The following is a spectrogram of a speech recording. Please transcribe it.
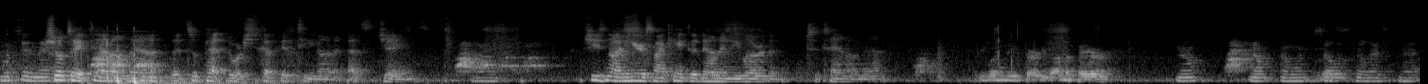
What's in there? She'll take ten on that. It's a pet door. She's got fifteen on it. That's Jane's. Oh. She's not here, so I can't go down any lower than to ten on that. You wouldn't do 30 on the pair? No, no, I won't sell it for less than that.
